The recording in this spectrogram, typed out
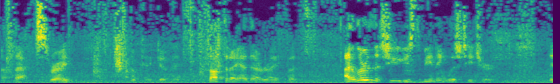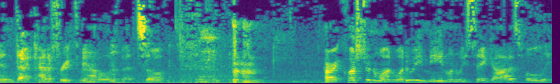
affects, right? Okay, good. I thought that I had that right, but I learned that she used to be an English teacher, and that kind of freaked me out a little bit. So, all right, question one: What do we mean when we say God is holy?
